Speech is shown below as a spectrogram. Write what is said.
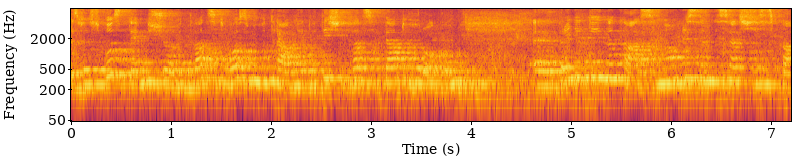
Зв'язку з тим, що від 28 травня 2025 року прийнятий наказ номер 76К,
